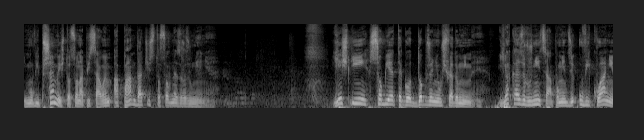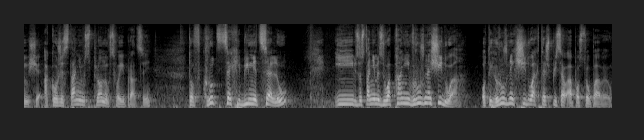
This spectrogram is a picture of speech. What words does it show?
I mówi: Przemyśl to, co napisałem, a Pan da ci stosowne zrozumienie. Jeśli sobie tego dobrze nie uświadomimy, jaka jest różnica pomiędzy uwikłaniem się a korzystaniem z plonów swojej pracy, to wkrótce chybimy celu i zostaniemy złapani w różne sidła. O tych różnych sidłach też pisał apostoł Paweł.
